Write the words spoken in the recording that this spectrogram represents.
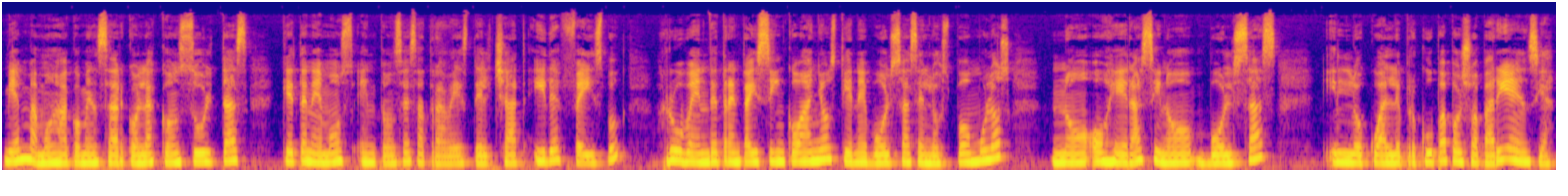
Bien, vamos a comenzar con las consultas que tenemos entonces a través del chat y de Facebook. Rubén de 35 años tiene bolsas en los pómulos, no ojeras, sino bolsas, lo cual le preocupa por su apariencia.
